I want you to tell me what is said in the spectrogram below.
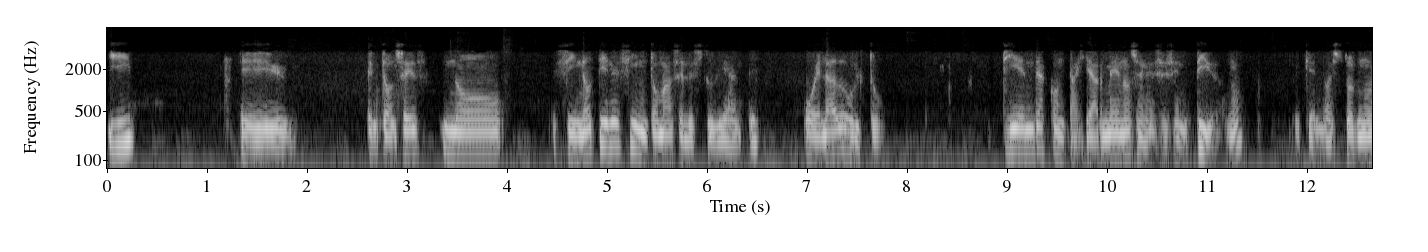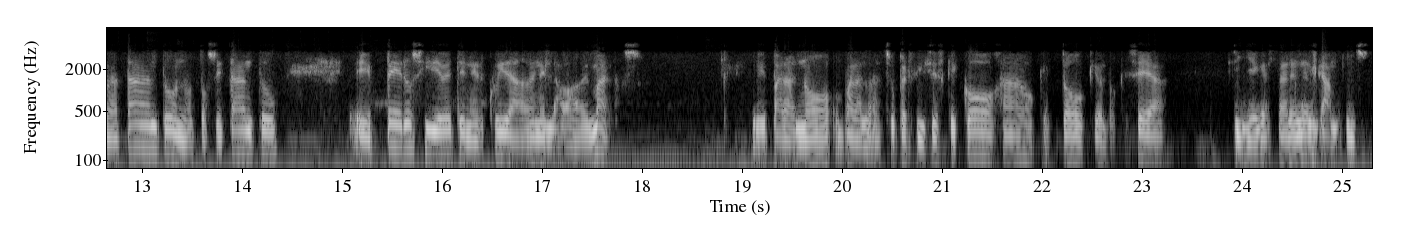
Y eh, entonces no, si no tiene síntomas el estudiante o el adulto, tiende a contagiar menos en ese sentido, ¿no? que no estornuda tanto, no tose tanto, eh, pero sí debe tener cuidado en el lavado de manos. Eh, para no para las superficies que coja o que toque o lo que sea si llega a estar en el campus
